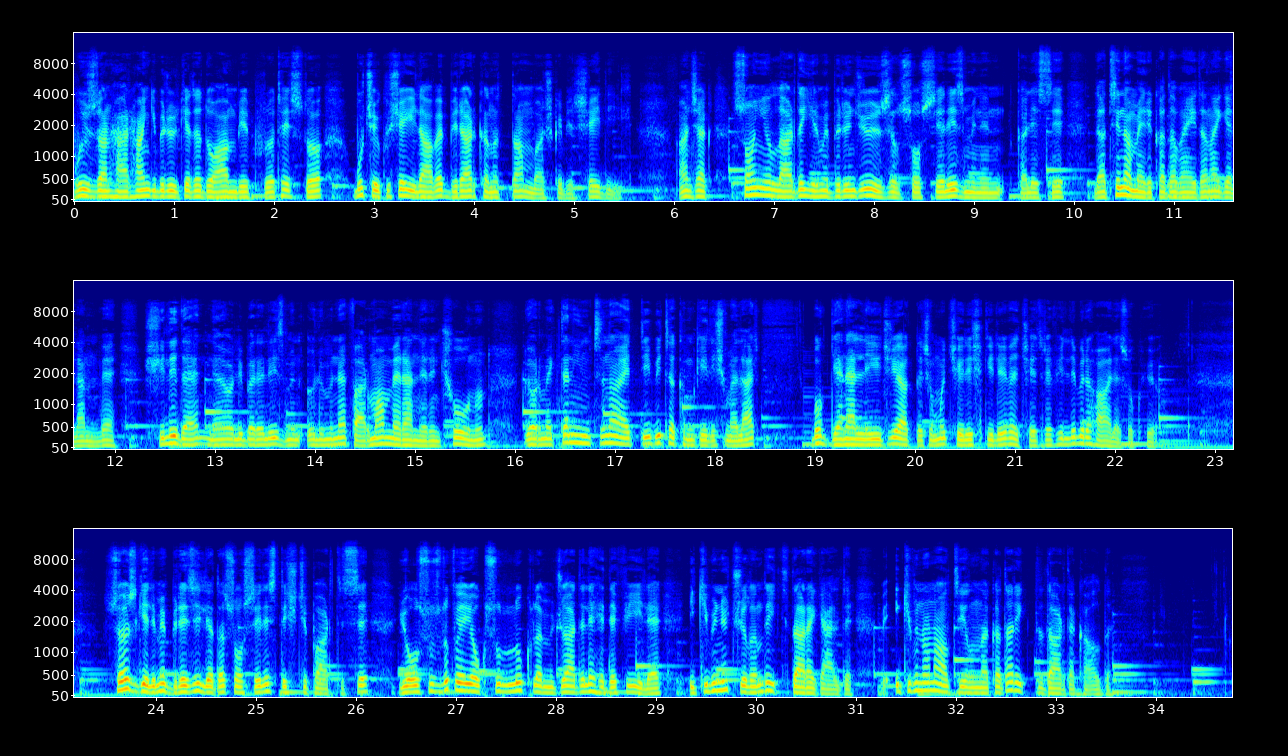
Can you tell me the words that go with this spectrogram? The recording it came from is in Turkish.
Bu yüzden herhangi bir ülkede doğan bir protesto bu çöküşe ilave birer kanıttan başka bir şey değil. Ancak son yıllarda 21. yüzyıl sosyalizminin kalesi Latin Amerika'da meydana gelen ve Şili'de neoliberalizmin ölümüne ferman verenlerin çoğunun görmekten imtina ettiği bir takım gelişmeler bu genelleyici yaklaşımı çelişkili ve çetrefilli bir hale sokuyor. Söz gelimi Brezilya'da Sosyalist İşçi Partisi yolsuzluk ve yoksullukla mücadele hedefiyle 2003 yılında iktidara geldi ve 2016 yılına kadar iktidarda kaldı.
